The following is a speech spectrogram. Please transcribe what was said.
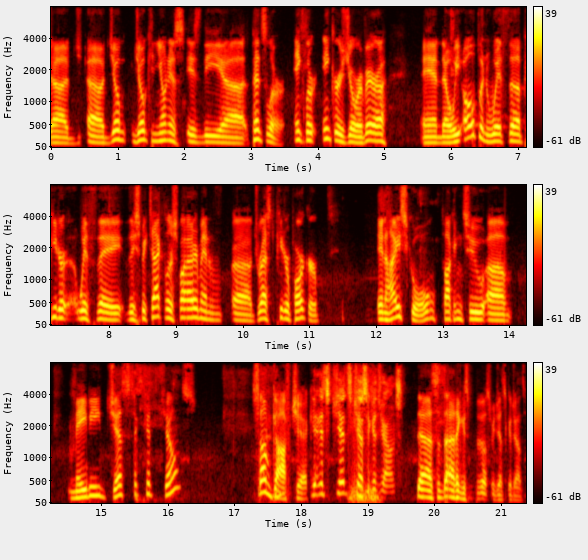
Uh, uh, Joe Joe Quinones is the uh, penciler. Inkler, inker is Joe Rivera, and uh, we open with uh, Peter with the the Spectacular Spider-Man uh, dressed Peter Parker in high school, talking to um, maybe Jessica Jones. Some goth chick. Yeah, it's, it's Jessica Jones. Uh, so I think it's supposed to be Jessica Jones.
